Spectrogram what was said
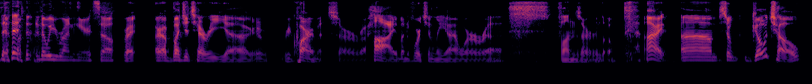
that, that we run here. So right. Our budgetary uh, requirements are high, but unfortunately, our uh, funds are low. All right. Um, so Goto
